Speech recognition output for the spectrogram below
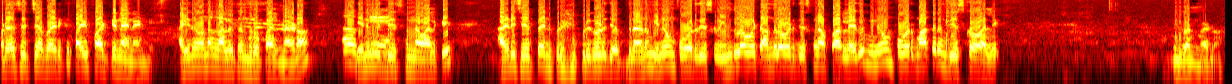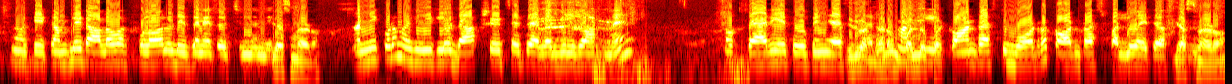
ప్రైస్ వచ్చేప్పటికి ఫైవ్ ఫార్టీ నైన్ అండి. ఐదు వందల నలభై తొమ్మిది రూపాయలు మేడం. ఎనిమిది తీసుకున్న వాళ్ళకి. ఆల్రెడీ చెప్పాను ఇప్పుడు ఇప్పుడు కూడా చెప్తున్నాను. మినిమం ఫోర్ తీసుకుని ఇందులో ఒకటి అందులో ఒకటి తీసుకున్నా పర్లేదు. మినిమం ఫోర్ మాత్రం తీసుకోవాలి. ఇదిగోండి madam. Okay complete all over floral design అయితే వచ్చిందండి. Yes madam. అన్ని కూడా మనకి వీటిలో డార్క్ షేడ్స్ అయితే అవైలబుల్గా ఉన్నాయి. ఒక శారీ అయితే ఓపెన్ పట్టు. కాంట్రాస్ట్ బార్డర్ కాంట్రాస్ట్ పళ్ళు అయితే వస్తుంది. మేడం.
